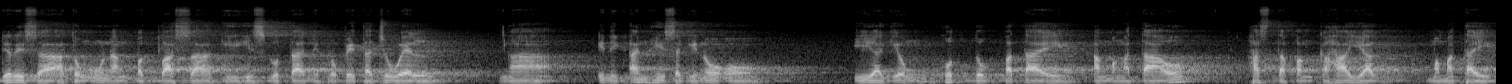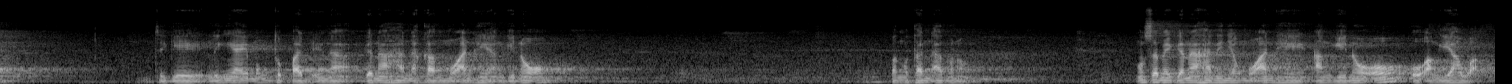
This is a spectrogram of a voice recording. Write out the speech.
diri sa atong unang pagbasa gihisgutan ni propeta Joel nga iniganhi sa Ginoo iya yung hotdog patay ang mga tao hasta pangkahayag mamatay. Sige lingay mong tupad ina ganahan na kang muanhi ang Ginoo. Pangutan ako no. Unsa may ganahan ninyong muanhi ang Ginoo o ang Yawa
